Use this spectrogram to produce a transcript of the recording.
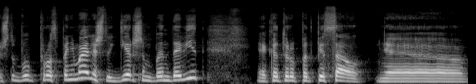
чтобы вы просто понимали, что Гершем Бен Давид, э, который подписал э,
